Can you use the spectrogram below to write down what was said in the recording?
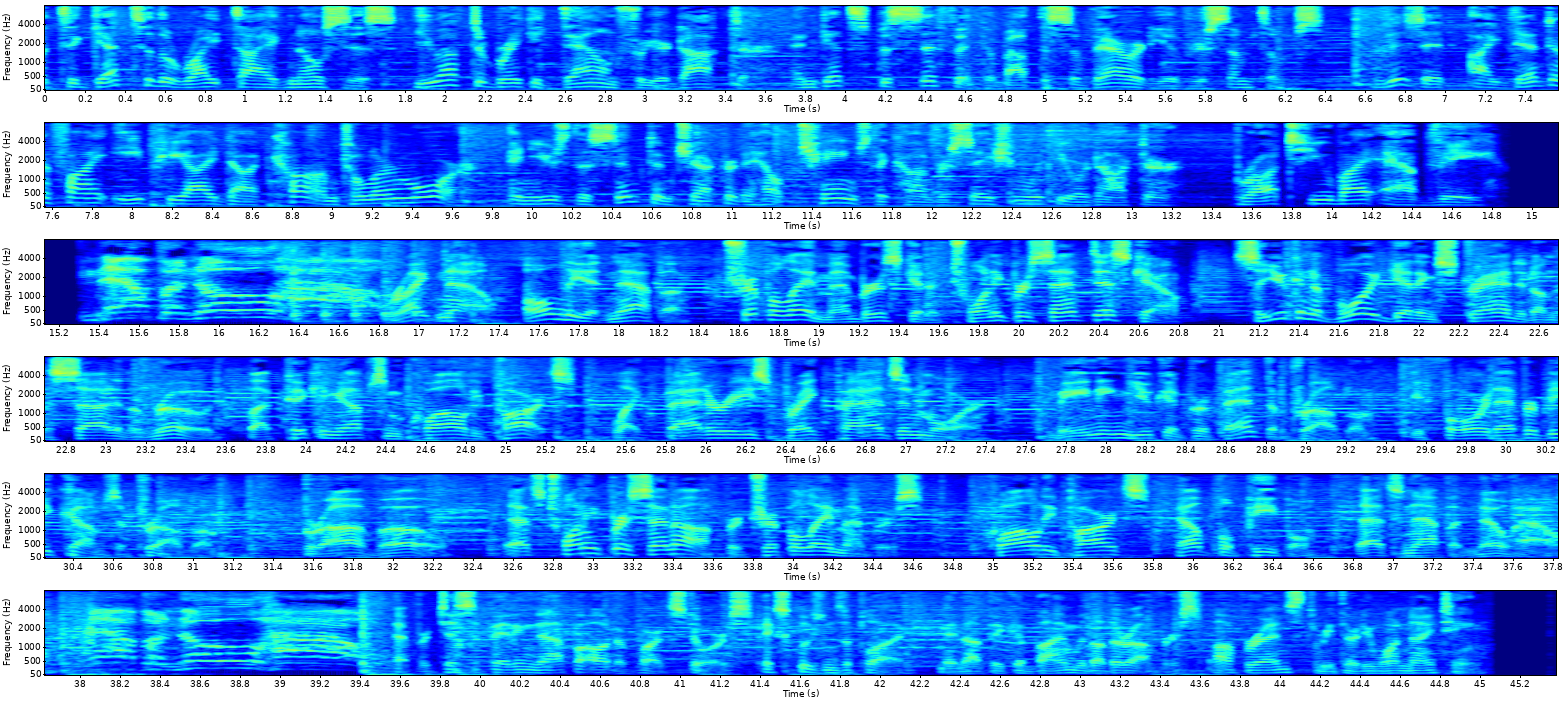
But to get to the right diagnosis, you have to break it down for your doctor and get specific about the severity of your symptoms. Visit identifyepi.com to learn more and use the symptom checker to help change the conversation with your doctor. Brought to you by AbbVie. Napa Know How. Right now, only at Napa, AAA members get a 20% discount. So you can avoid getting stranded on the side of the road by picking up some quality parts like batteries, brake pads, and more. Meaning you can prevent the problem before it ever becomes a problem. Bravo! That's 20% off for AAA members. Quality parts, helpful people. That's Napa Know How. Napa Know How. At participating Napa Auto Parts stores, exclusions apply. May not be combined with other offers. Offer ends 331.19.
